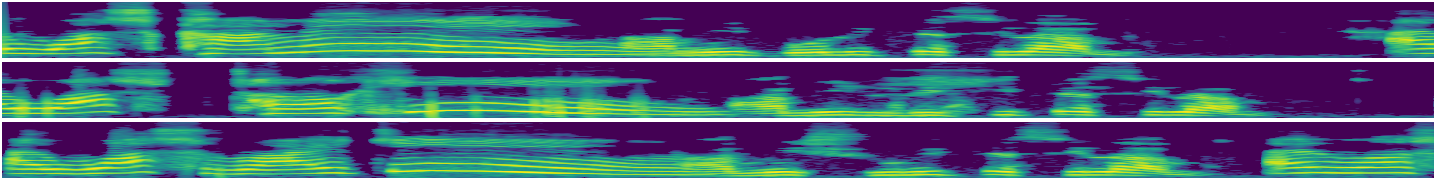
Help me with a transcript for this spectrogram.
I was coming. আমি বলিতেছিলাম I was talking. আমি লিখিতেছিলাম I was writing. আমি শুনিতেছিলাম I was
